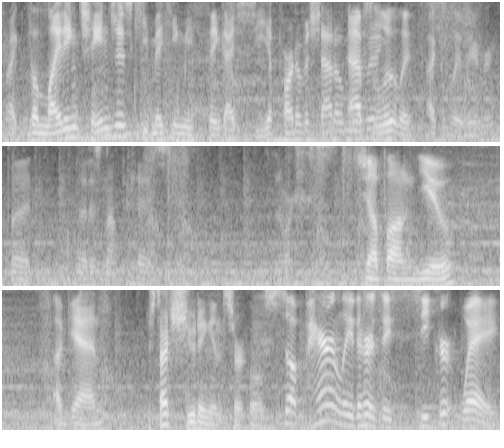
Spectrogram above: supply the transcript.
Like the lighting changes keep making me think I see a part of a shadow. Moving, Absolutely. I completely agree. but that is not the case. And we're gonna just jump on you again. You start shooting in circles. So apparently there is a secret way,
